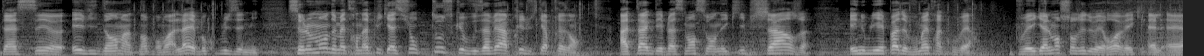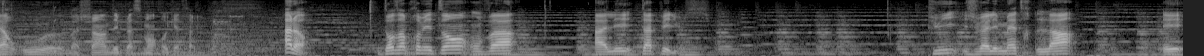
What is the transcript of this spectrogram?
d'assez euh, évident maintenant pour moi. Là, il y a beaucoup plus d'ennemis. C'est le moment de mettre en application tout ce que vous avez appris jusqu'à présent. Attaque, déplacement, saut en équipe, charge. Et n'oubliez pas de vous mettre à couvert. Vous pouvez également changer de héros avec LR ou euh, machin, déplacement, ok très bien. Alors, dans un premier temps, on va aller taper lui. Puis, je vais aller mettre là et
